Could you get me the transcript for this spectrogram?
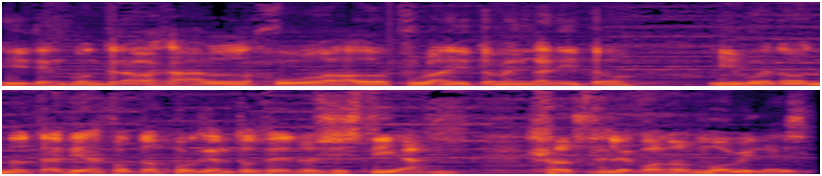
y te encontrabas al jugador fulanito menganito y bueno, no te hacías fotos porque entonces no existían los teléfonos móviles,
